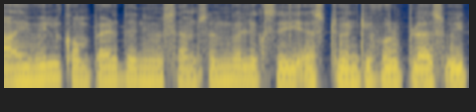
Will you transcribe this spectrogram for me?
I will compare the new Samsung Galaxy S24 Plus with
